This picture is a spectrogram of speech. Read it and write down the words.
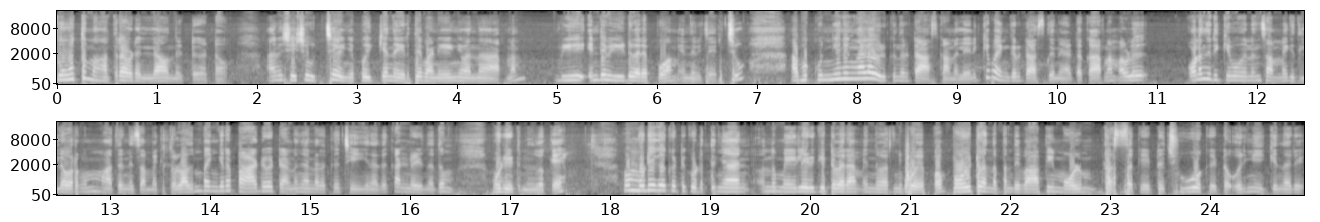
തൂത്ത് മാത്രം അവിടെ എല്ലാം ഒന്ന് ഇട്ട് കേട്ടോ. അതിനുശേഷം ഉച്ച കഴിഞ്ഞപ്പോൾ ഇക്കാൻ നേരത്തെ പണി കഴിഞ്ഞ് വന്ന കാരണം വീ എന്റെ വീട് വരെ പോകാം എന്ന് വിചാരിച്ചു. അപ്പോൾ കുഞ്ഞിനുങ്ങളെ ഒരുക്കുന്നൊരു ടാസ്ക് ആണല്ലോ എനിക്ക് ഭയങ്കര ടാസ്ക് തന്നെ കേട്ടോ. കാരണം അവൾ ഉണർന്നിരിക്കുമ്പോൾ ഒന്നും സമ്മതിക്കത്തില്ല ഉറങ്ങുമ്പോൾ മാത്രമേ സമ്മതിക്കത്തുള്ളൂ. അതും ഭയങ്കര പാടുപെട്ടാണ് ഞാൻ അതൊക്കെ ചെയ്യുന്നത് കണ്ണെഴുന്നതും മുടിയിട്ടുന്നതും ഒക്കെ. അപ്പോൾ മുടിയൊക്കെ കെട്ടിക്കൊടുത്ത് ഞാൻ ഒന്ന് മേലെഴുകിയിട്ട് വരാം എന്ന് പറഞ്ഞ് പോയപ്പോൾ പോയിട്ട് വന്നപ്പം ദേ വാപ്പിയും മോളും ഡ്രസ്സൊക്കെ ഇട്ട് ചൂവൊക്കെ ഇട്ട് ഒരുങ്ങിയിരിക്കുന്നൊരു ഒരു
